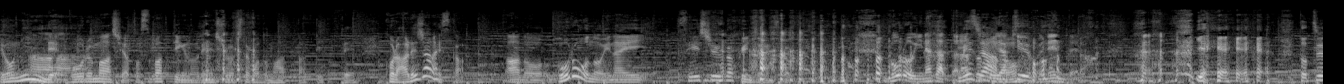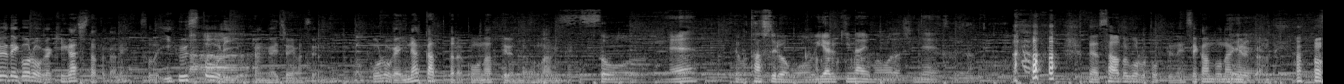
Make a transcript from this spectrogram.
4人でボール回しやトスバッティングの練習をしたこともあったって言ってこれあれじゃないですか？あの五郎のいない青州学院じゃないですか？ゴロいなかったらあそこ野球部ねえんだよ。いやいやいや途中で五郎が怪我したとかね。そのイフストーリーを考えちゃいますよね。五郎がいなかったらこうなってるんだろうなみたいな。そうね。でも田代もやる気ないままだしねそれ サードゴロ取ってねセカンド投げるからね。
